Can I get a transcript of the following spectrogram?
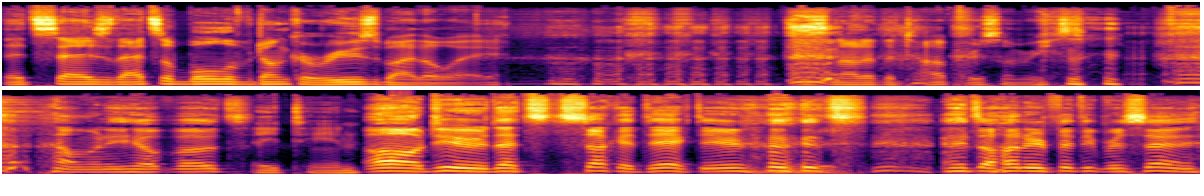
that says that's a bowl of Dunkaroos, by the way. it's not at the top for some reason. How many upvotes? 18. Oh, dude, that's suck a dick, dude. it's it's 150 percent.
